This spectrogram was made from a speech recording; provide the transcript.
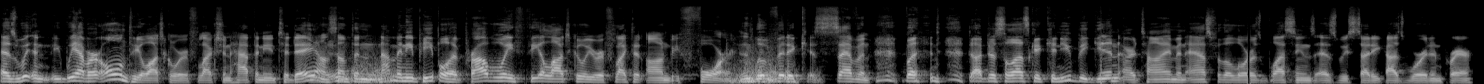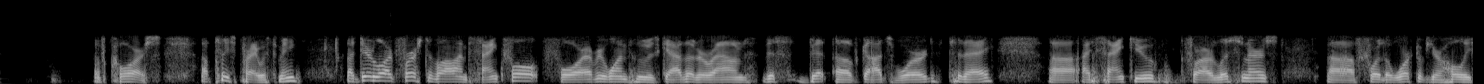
as we we have our own theological reflection happening today on something not many people have probably theologically reflected on before in Leviticus seven. But Dr. Saleska, can you begin our time and ask for the Lord's blessings as we study God's Word in prayer? Of course. Uh, please pray with me. Uh, dear Lord, first of all, I'm thankful for everyone who is gathered around this bit of God's Word today. Uh, I thank you for our listeners uh, for the work of your Holy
